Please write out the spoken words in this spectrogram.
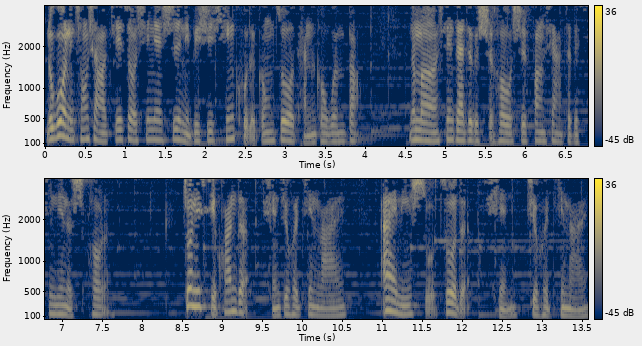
如果你从小接受信念是你必须辛苦的工作才能够温饱，那么现在这个时候是放下这个信念的时候了。做你喜欢的，钱就会进来。爱你所做的，钱就会进来。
